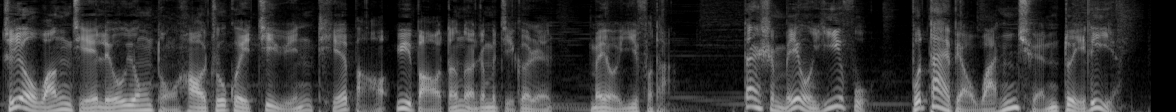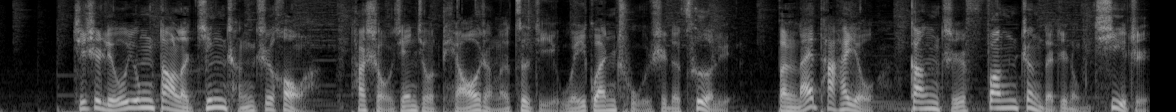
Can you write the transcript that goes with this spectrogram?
只有王杰、刘墉、董浩、朱贵、纪云、铁宝、玉宝等等这么几个人没有依附他，但是没有依附不代表完全对立啊。其实刘墉到了京城之后啊，他首先就调整了自己为官处事的策略。本来他还有刚直方正的这种气质，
